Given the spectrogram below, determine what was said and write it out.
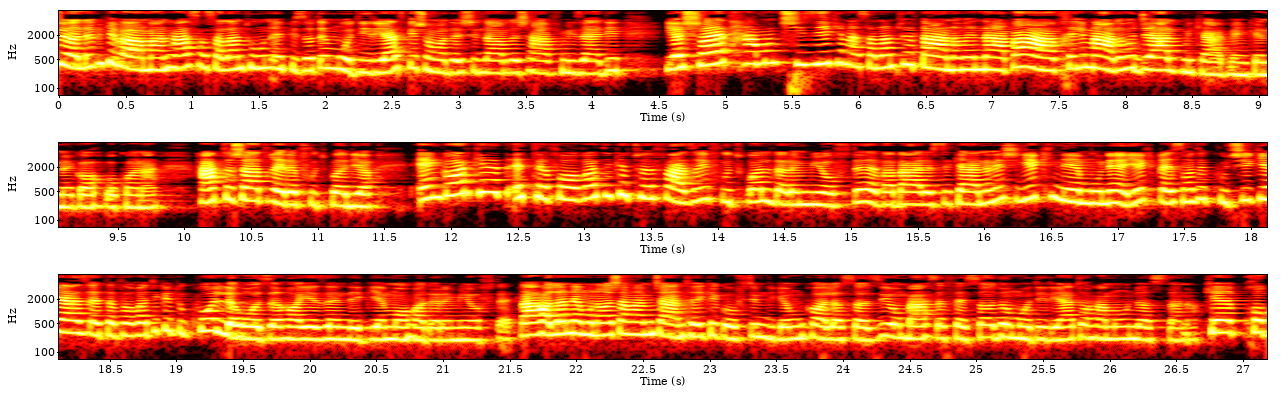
جالبی که بر من هست مثلا تو اون اپیزود مدیریت که شما داشتین در موردش حرف می‌زدید یا شاید همون چیزیه که مثلا توی برنامه 90 خیلی مردم رو جلب می‌کرد به اینکه نگاه بکنن. حتی شاید غیر فوتبالیا انگار که اتفاقاتی که توی فضای فوتبال داره میفته و بررسی کردنش یک نمونه یک قسمت کوچیکی از اتفاقاتی که تو کل حوزه های زندگی ماها داره میفته. و حالا نمونه هم همین چند تایی که گفتیم دیگه اون کالاسازی اون بحث فساد و مدیریت و همه اون داستانا. که خب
